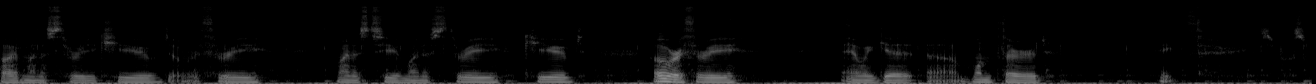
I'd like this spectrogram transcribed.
5 minus 3 cubed over 3 minus 2 minus 3 cubed over 3 and we get um, 1 third. 8 thirds plus 1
